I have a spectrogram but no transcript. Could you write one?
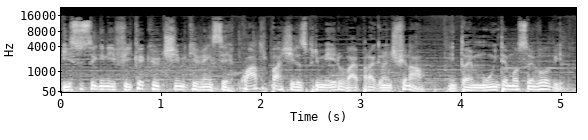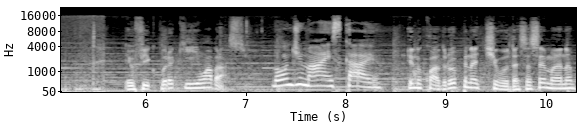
Isso significa que o time que vencer quatro partidas primeiro vai para a grande final. Então é muita emoção envolvida. Eu fico por aqui e um abraço. Bom demais, Caio. E no quadro opinativo dessa semana,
